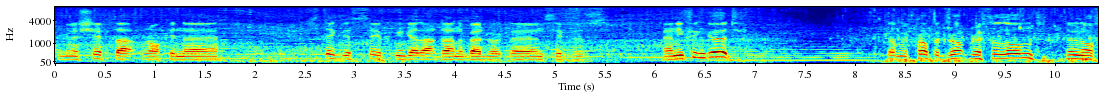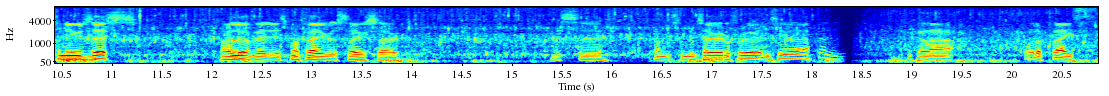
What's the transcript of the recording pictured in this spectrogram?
I'm going to shift that rock in there, dig this, see if we can get that down the bedrock there and see if there's anything good. Got my proper drop riffle on, don't often use this. I love it, it's my favourite sluice so let's uh, pump some material through it and see what happens. Look at that, what a place.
